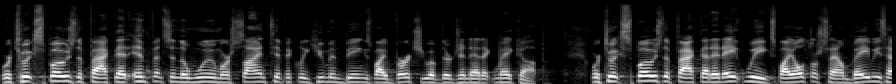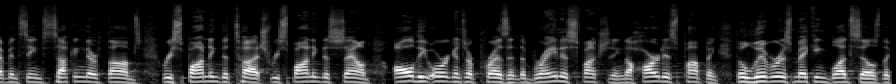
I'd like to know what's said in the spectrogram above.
We're to expose the fact that infants in the womb are scientifically human beings by virtue of their genetic makeup. We're to expose the fact that at eight weeks, by ultrasound, babies have been seen sucking their thumbs, responding to touch, responding to sound. All the organs are present. The brain is functioning. The heart is pumping. The liver is making blood cells. The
